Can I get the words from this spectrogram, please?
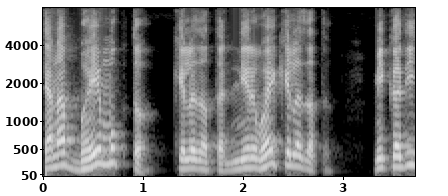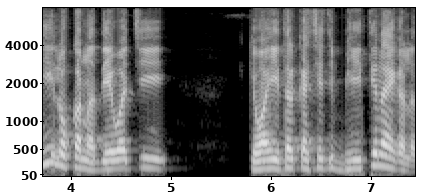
त्यांना भयमुक्त केलं जातं निर्भय केलं जातं. मी कधीही लोकांना देवाची किंवा इतर कशाची भीती नाही घालत.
